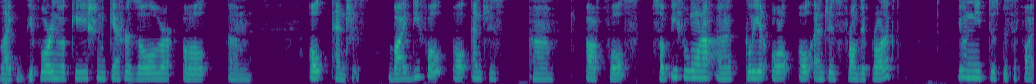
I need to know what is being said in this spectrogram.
like before invocation cache resolver all um, all entries. By default all entries um, are false. So if you want to uh, clear all, all entries from the product you need to specify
